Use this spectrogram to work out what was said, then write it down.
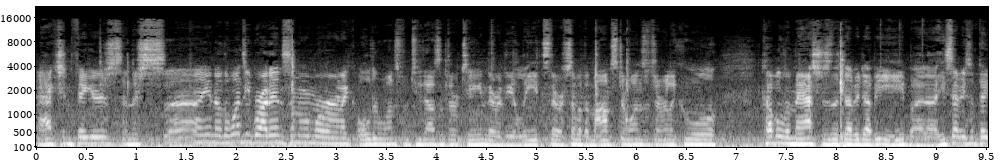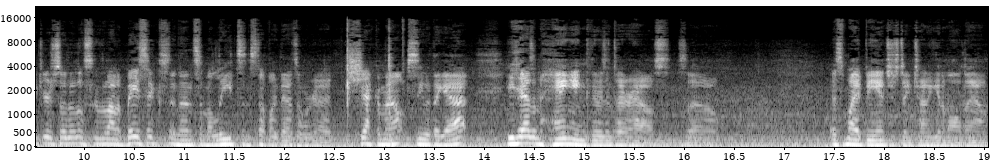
action figures, and there's, uh, you know, the ones he brought in. Some of them were like older ones from 2013. There were the elites. There were some of the monster ones, which are really cool. A couple of the masters of the WWE, but uh, he sent me some pictures, so there looks like a lot of basics, and then some elites and stuff like that. So we're gonna check them out, and see what they got. He has them hanging through his entire house, so this might be interesting trying to get them all down.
